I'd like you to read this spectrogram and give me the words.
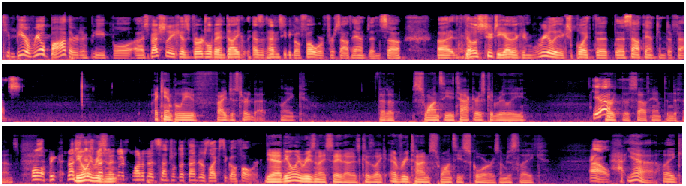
can be a real bother to people, uh, especially because Virgil Van Dijk has a tendency to go forward for Southampton. So uh, those two together can really exploit the the Southampton defense. I can't believe I just heard that. Like that a Swansea attackers could really Yeah. hurt the Southampton defense. Well, especially, the only reason when one of the central defenders likes to go forward. Yeah, the only reason I say that is because like every time Swansea scores, I'm just like, Ow. yeah, like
